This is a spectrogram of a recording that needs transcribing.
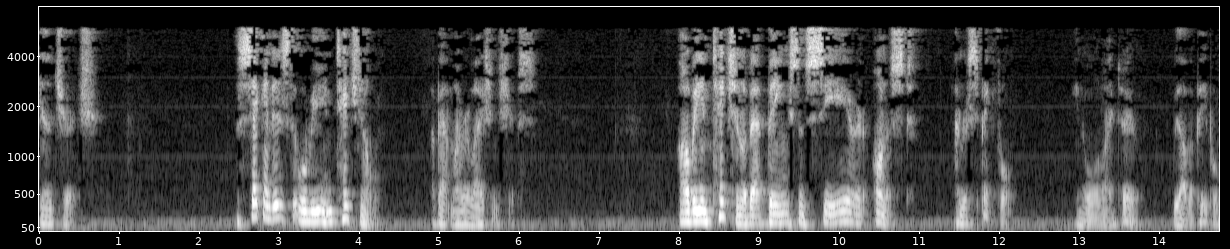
in the church. The second is that we'll be intentional about my relationships. I'll be intentional about being sincere and honest and respectful in all I do with other people.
